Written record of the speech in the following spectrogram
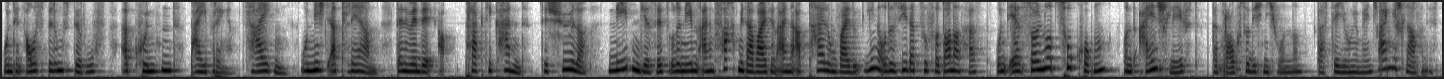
und den Ausbildungsberuf erkundend beibringen, zeigen und nicht erklären. Denn wenn der Praktikant, der Schüler neben dir sitzt oder neben einem Fachmitarbeiter in einer Abteilung, weil du ihn oder sie dazu verdonnert hast und er soll nur zugucken und einschläft, dann brauchst du dich nicht wundern, dass der junge Mensch eingeschlafen ist.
